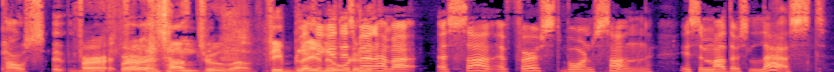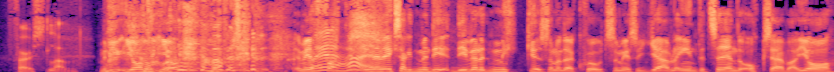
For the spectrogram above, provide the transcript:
pause. För- för, first han true love. fibblar ju med orden lite. han bara, a, son, a firstborn son is a mother's last first love. Men det, jag, jag, Varför skulle... men jag fattar, nej, men exakt, men det, det är väldigt mycket sådana där quotes som är så jävla intetsägande och så här bara, ja,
